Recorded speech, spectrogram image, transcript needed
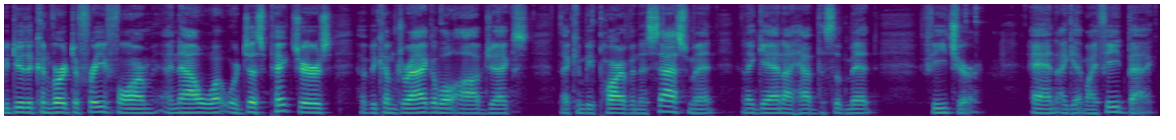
we do the convert to freeform, and now what were just pictures have become draggable objects that can be part of an assessment. And again, I have the submit feature and I get my feedback.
